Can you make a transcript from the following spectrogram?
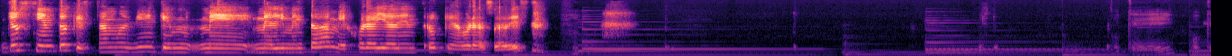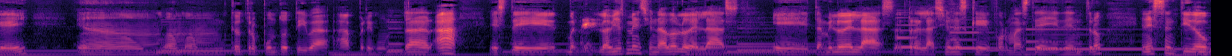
Yo siento que está muy bien, que me, me alimentaba mejor ahí adentro que ahora, ¿sabes? ok, ok. Um, um, ¿Qué otro punto te iba a preguntar? Ah, este, bueno, lo habías mencionado lo de las, eh, también lo de las relaciones que formaste ahí dentro. En ese sentido,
